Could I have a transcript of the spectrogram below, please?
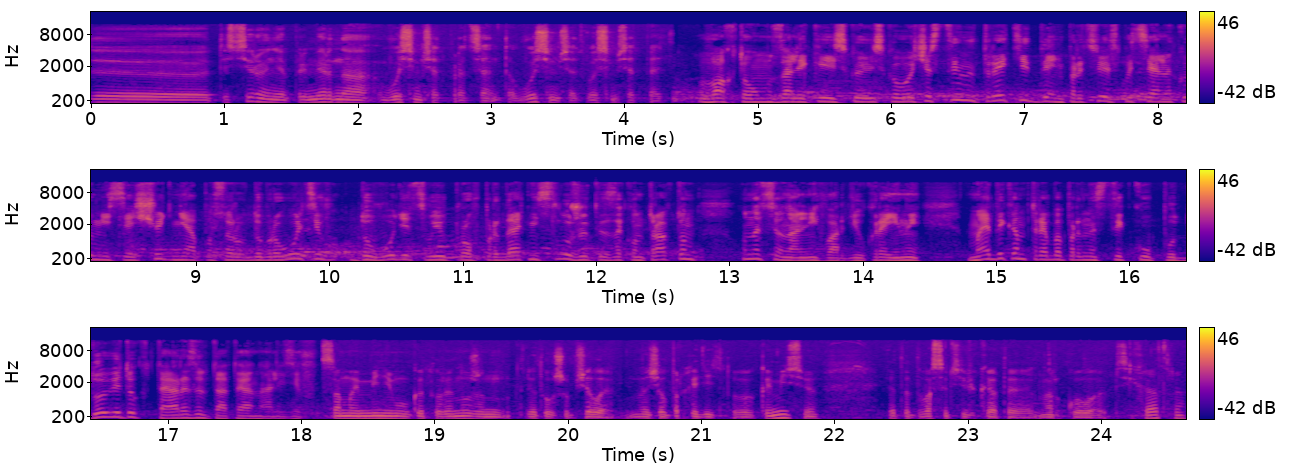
э, тестирование примерно 80%, 80-85%. В актовому залі Київської військової частини третій день працює спеціальна комісія. Щодня по 40 добровольців доводять свою профпридатність служити за контрактом у Національній гвардії України. Медикам треба принести купу довідок та результати аналізів. Самый минимум, который нужен для того, чтобы человек начал проходить эту комиссию, это два сертификата нарколога-психиатра.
